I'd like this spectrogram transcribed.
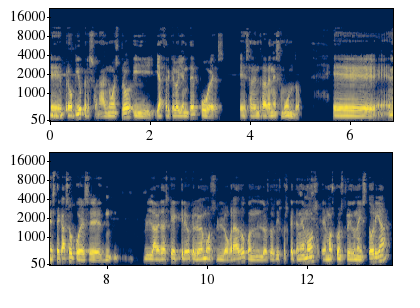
eh, propio, personal nuestro y, hacer que el oyente pues se adentrara en ese mundo. en este caso, pues la verdad es que creo que lo hemos logrado con los dos discos que tenemos. Hemos construido una historia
